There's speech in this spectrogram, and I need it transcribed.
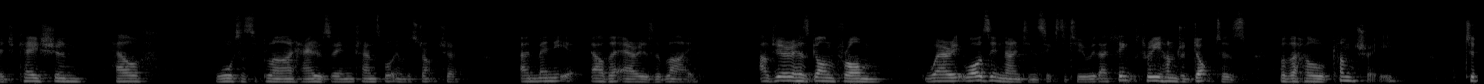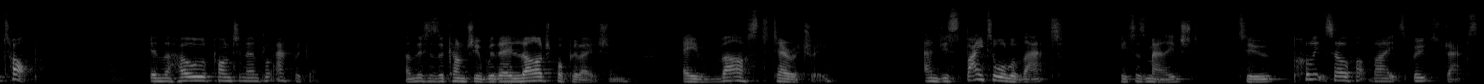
education, health, water supply, housing, transport infrastructure, and many other areas of life. Algeria has gone from where it was in 1962 with, I think, 300 doctors for the whole country to top in the whole of continental Africa. And this is a country with a large population, a vast territory, and despite all of that, it has managed to pull itself up by its bootstraps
